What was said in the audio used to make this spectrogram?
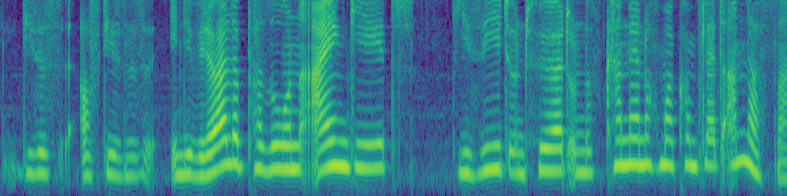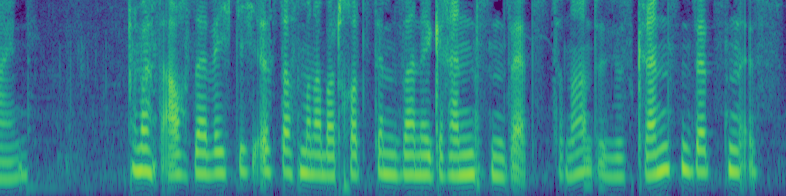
dieses, auf diese individuelle Person eingeht, die sieht und hört und es kann ja nochmal komplett anders sein. Was auch sehr wichtig ist, dass man aber trotzdem seine Grenzen setzt. Ne? Dieses Grenzen setzen ist,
